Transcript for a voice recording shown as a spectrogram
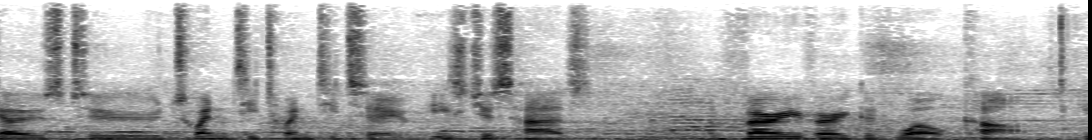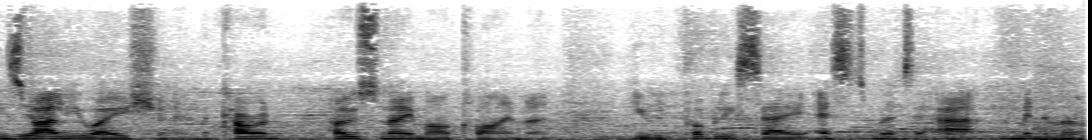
goes to 2022. He's just had a very, very good World Cup. His Yeah. valuation in the current post Neymar climate, you would probably say estimate it at minimum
